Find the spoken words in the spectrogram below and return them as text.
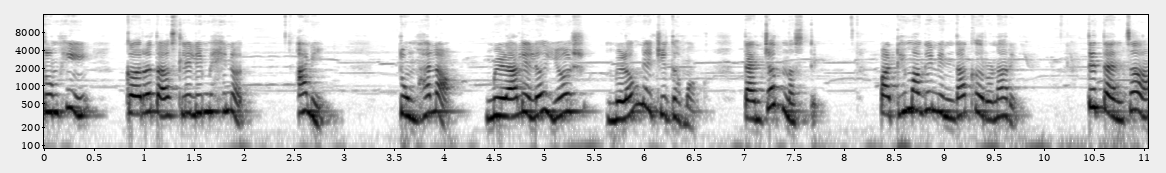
तुम्ही करत असलेली मेहनत आणि तुम्हाला मिळालेलं यश मिळवण्याची धमक त्यांच्यात नसते. पाठीमागे निंदा करणारे ते त्यांचा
